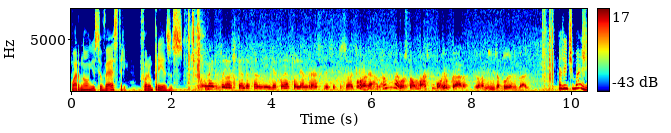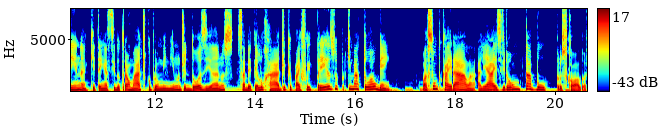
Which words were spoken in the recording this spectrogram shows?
O Arnon e o Silvestre foram presos. Como é que foi isso dentro da família? Qual é a tua lembrança desse episódio, eu não ia gostar mais que morreu o cara. Eu era menino, já 12 anos de idade. A gente imagina que tenha sido traumático para um menino de 12 anos saber pelo rádio que o pai foi preso porque matou alguém. O assunto Cairala, aliás, virou um tabu para os Collor.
